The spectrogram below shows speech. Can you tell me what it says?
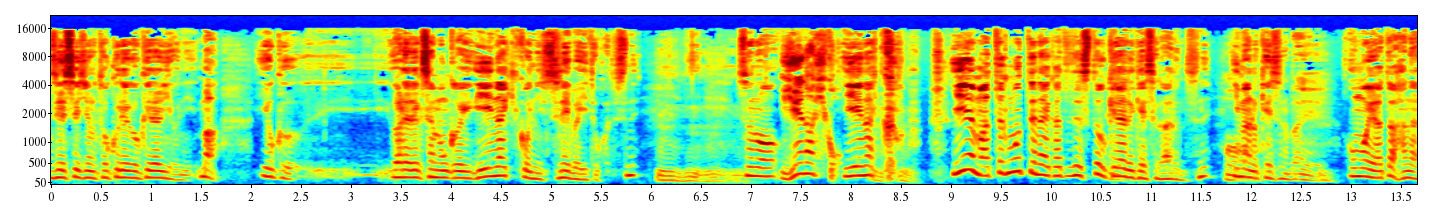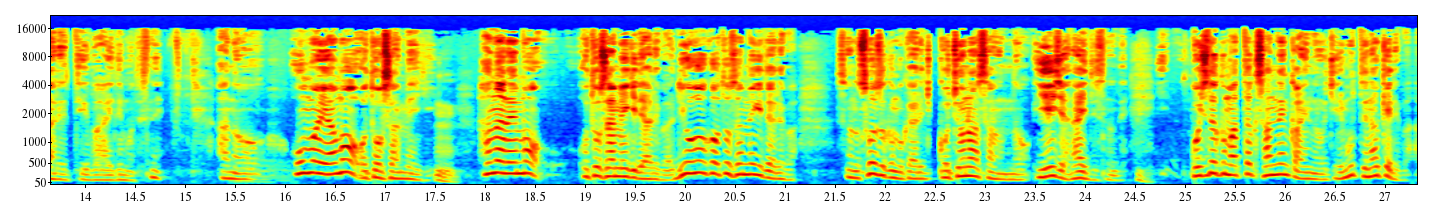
税制上の特例が受けられるように、まあ、よく、我々専門家が家なき子にすればいいとかですね。その、家なき子？家なき子。家を全く持ってない方ですと受けられるケースがあるんですね。ええ今のケースの場合ええ。母屋と離れっていう場合でもですね。あの、母屋もお父さん名義。離れもお父さん名義であれば、両方がお父さん名義であれば、その相続を迎えるご長男さんの家じゃないですので、ご自宅全く3年間のうちに持ってなければ、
